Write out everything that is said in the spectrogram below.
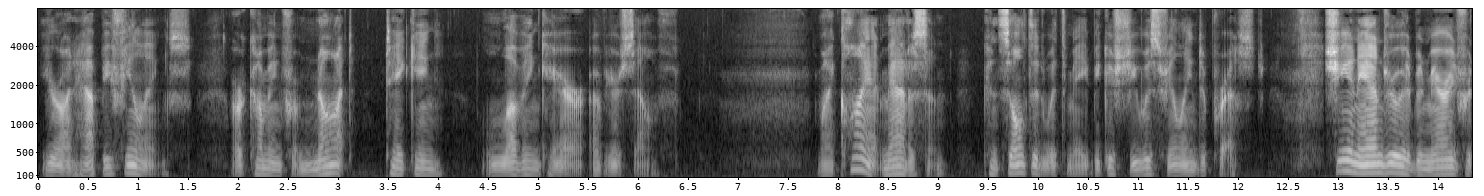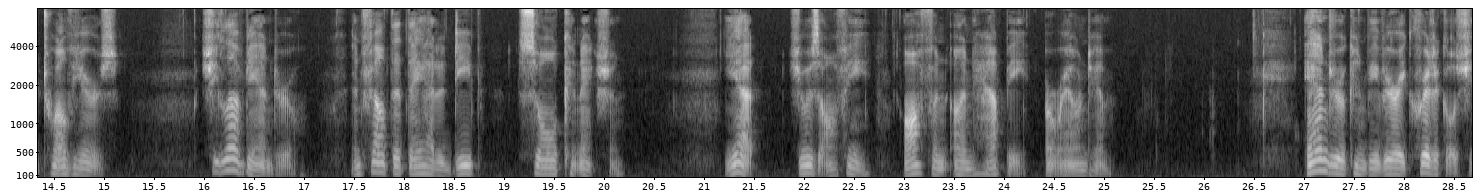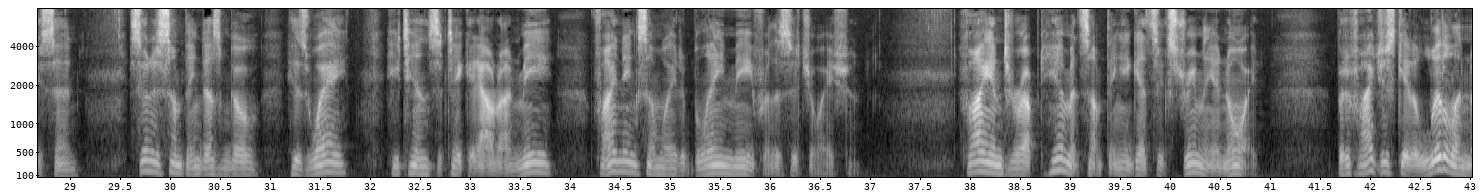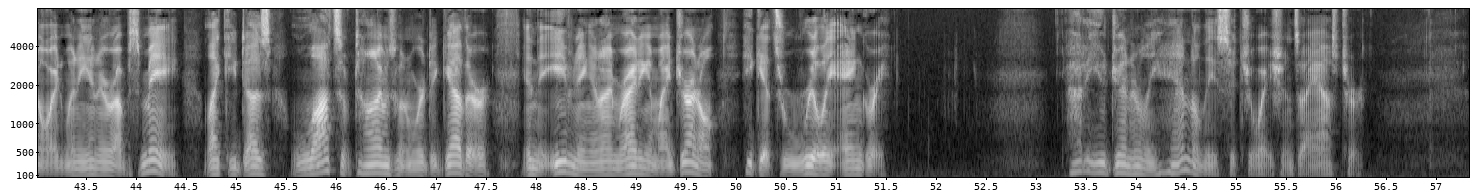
Your unhappy feelings are coming from not taking loving care of yourself. My client, Madison, consulted with me because she was feeling depressed. She and Andrew had been married for 12 years. She loved Andrew and felt that they had a deep soul connection. Yet, she was often unhappy around him. Andrew can be very critical, she said. As soon as something doesn't go his way, he tends to take it out on me, finding some way to blame me for the situation. If I interrupt him at something, he gets extremely annoyed. But if I just get a little annoyed when he interrupts me, like he does lots of times when we're together in the evening and I'm writing in my journal, he gets really angry. How do you generally handle these situations? I asked her.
